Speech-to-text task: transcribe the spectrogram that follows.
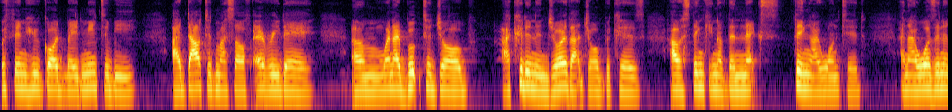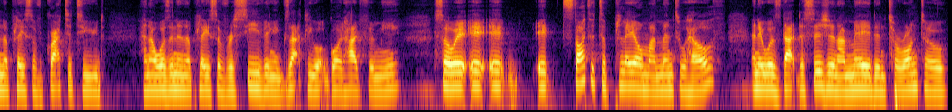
within who God made me to be. I doubted myself every day. Um, when I booked a job, I couldn't enjoy that job because I was thinking of the next thing I wanted. And I wasn't in a place of gratitude and I wasn't in a place of receiving exactly what God had for me. So it, it, it, it started to play on my mental health. And it was that decision I made in Toronto.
